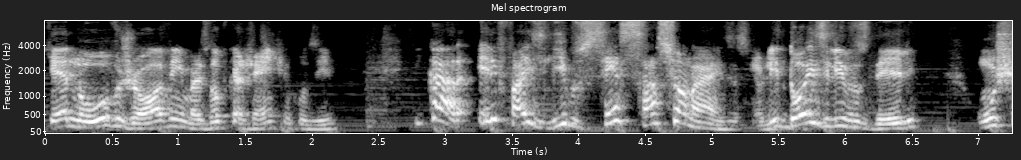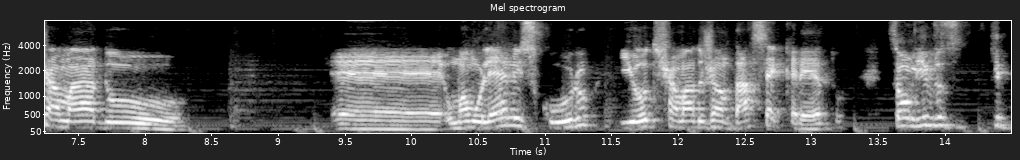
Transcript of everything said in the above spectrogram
que é novo, jovem, mais novo que a gente, inclusive. E, cara, ele faz livros sensacionais. Assim. Eu li dois livros dele, um chamado é, Uma Mulher no Escuro e outro chamado Jantar Secreto. São livros que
